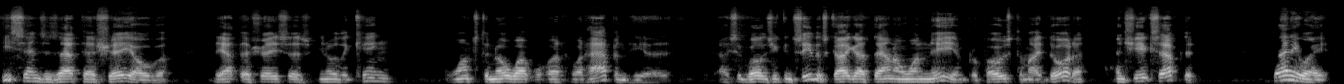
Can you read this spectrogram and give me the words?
He sends his attache over. The attache says, you know, the king wants to know what, what, what happened here. I said, well, as you can see, this guy got down on one knee and proposed to my daughter, and she accepted. So, anyway,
